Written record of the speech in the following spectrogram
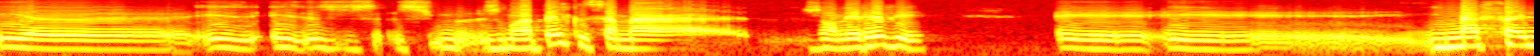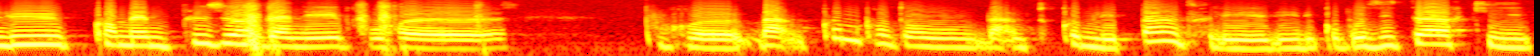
Et, euh, je, me rappelle que ça m'a, j'en ai rêvé. Et, il m'a fallu quand même plusieurs années pour, euh, pour euh, ben, comme quand on, ben, comme les peintres, les, les, compositeurs qui,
